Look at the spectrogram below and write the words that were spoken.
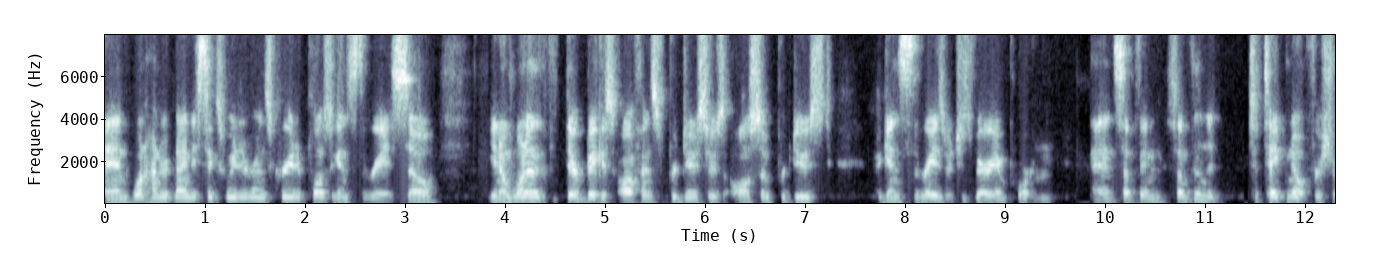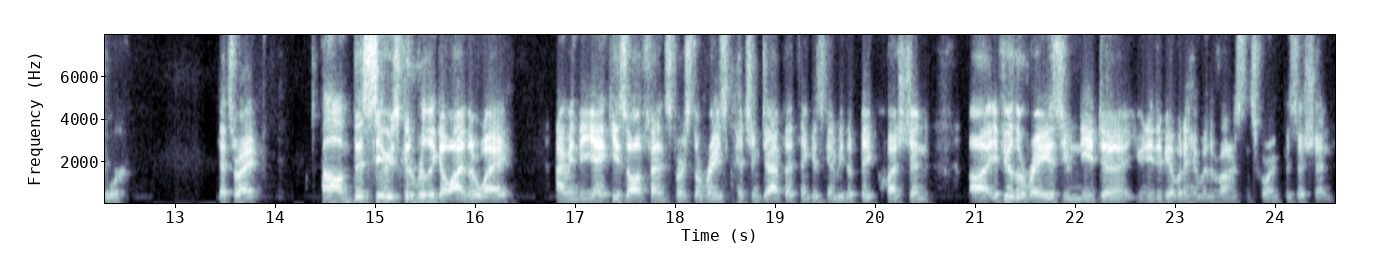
And 196 weighted runs created plus against the Rays. So, you know, one of their biggest offensive producers also produced against the Rays, which is very important and something something to, to take note for sure. That's right. Um, this series could really go either way. I mean, the Yankees offense versus the Rays pitching depth, I think, is going to be the big question. Uh, if you're the Rays, you need to you need to be able to hit with the runners in scoring position.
